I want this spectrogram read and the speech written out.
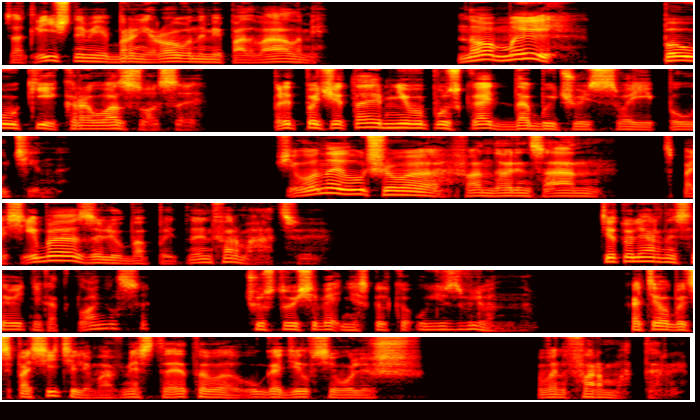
с отличными бронированными подвалами. Но мы, пауки-кровососы, предпочитаем не выпускать добычу из своей паутины. Всего наилучшего, Фандорин-сан. Спасибо за любопытную информацию. Титулярный советник откланялся, чувствуя себя несколько уязвленным. Хотел быть спасителем, а вместо этого угодил всего лишь в информаторы.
